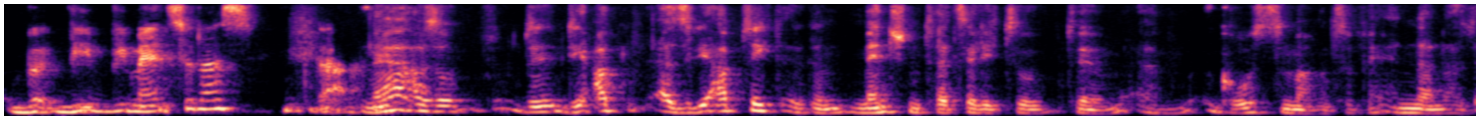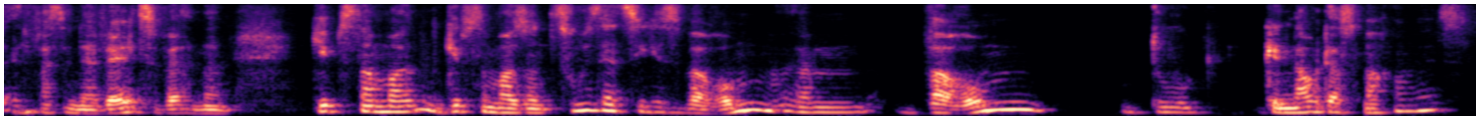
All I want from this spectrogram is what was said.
Wie, wie meinst du das? Ja, also die, die, Ab, also die Absicht, äh, Menschen tatsächlich zu, zu ähm, groß zu machen, zu verändern, also etwas in der Welt zu verändern. Gibt es nochmal noch so ein zusätzliches Warum? Ähm, warum du genau das machen willst?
